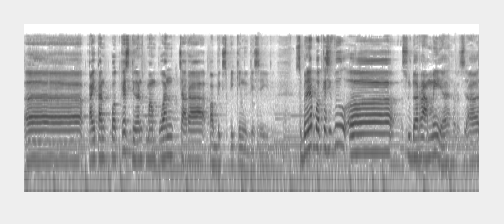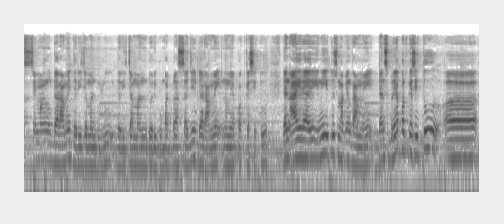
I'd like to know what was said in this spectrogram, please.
uh, kaitan podcast dengan kemampuan cara public speaking guys ya gitu. Sebenarnya podcast itu uh, sudah rame ya, uh, udah rame dari zaman dulu, dari zaman 2014 saja udah rame namanya podcast itu. Dan akhir-akhir ini itu semakin rame. Dan sebenarnya podcast itu uh,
